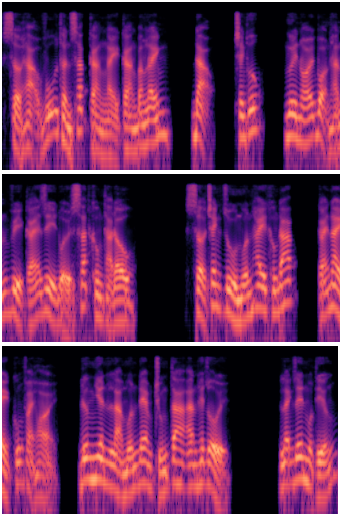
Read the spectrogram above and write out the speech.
sở hạ vũ thần sắc càng ngày càng băng lãnh, đạo, tranh thúc, ngươi nói bọn hắn vì cái gì đuổi sát không thả đâu? Sở tranh dù muốn hay không đáp, cái này cũng phải hỏi, đương nhiên là muốn đem chúng ta ăn hết rồi. Lạnh lên một tiếng,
